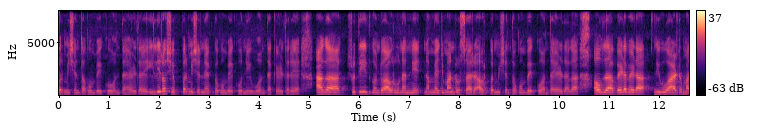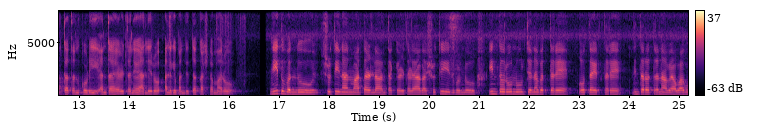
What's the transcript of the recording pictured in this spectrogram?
ಪರ್ಮಿಷನ್ ತಗೊಬೇಕು ಅಂತ ಹೇಳ್ತಾರೆ ಇಲ್ಲಿರೋ ಶೆಫ್ ಪರ್ಮಿಷನ್ ಯಾಕೆ ತೊಗೊಬೇಕು ನೀವು ಅಂತ ಕೇಳ್ತಾರೆ. ಆಗ ಶ್ರುತಿ ಇದ್ಕೊಂಡು ಅವರು ನನ್ನ ನಮ್ಮ ಯಜಮಾನರು ಸರ್ ಅವ್ರ ಪರ್ಮಿಷನ್ ತೊಗೊಬೇಕು ಅಂತ ಹೇಳಿದಾಗ, ಹೌದಾ, ಬೇಡ ಬೇಡ, ನೀವು ಆರ್ಡ್ರ್ ಮಾತ್ರ ತಂದುಕೊಡಿ ಅಂತ ಹೇಳ್ತಾನೆ ಅಲ್ಲಿರೋ, ಅಲ್ಲಿಗೆ ಬಂದಿದ್ದ ಕಸ್ಟಮರು ನೀತು ಬಂದು, ಶ್ರುತಿ, ನಾನು ಮಾತಾಡಲಾ? ಅಂತ ಕೇಳ್ತಾಳೆ. ಆಗ ಶ್ರುತಿ ಇದ್ಕೊಂಡು, ಇಂಥವ್ರು ನೂರು ಜನ ಬರ್ತಾರೆ, ಓದ್ತಾ ಇರ್ತಾರೆ. ಇಂಥವ್ರ ಹತ್ರ ನಾವು ಯಾವಾಗೂ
